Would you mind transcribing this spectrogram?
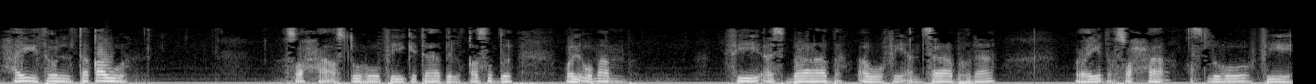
حيث التقوا. صح أصله في كتاب القصد والأمم في أسباب أو في أنساب هنا. أعيد صح أصله في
